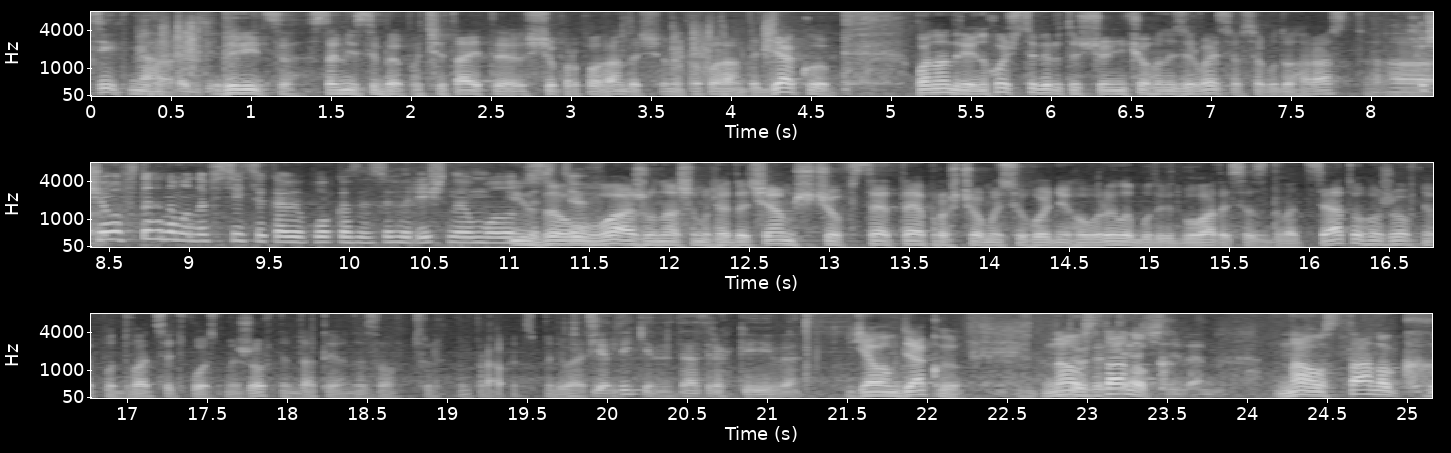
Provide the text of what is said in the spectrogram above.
цих нападів. Дивіться, самі себе почитайте, що пропаганда, що не пропаганда. Дякую. Пане Андрію, ну хочеться вірити, що нічого не зірветься, все буде гаразд. А, І що ми встигнемо на всі цікаві покази цьогорічної І зауважу нашим глядачам, що все те, про що ми сьогодні говорили, буде відбуватися з 20 жовтня по 28 жовтня. Дати я назвав абсолютно правильно. Сподіваюся. п'яти кінотеатрах Києва. Я вам дякую. Наостанок, наостанок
